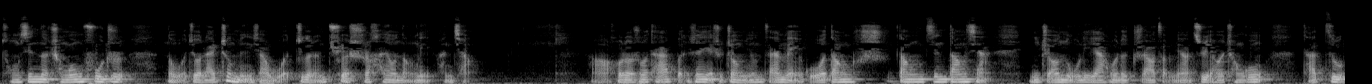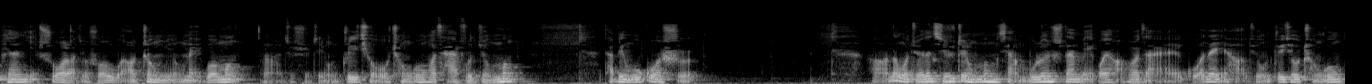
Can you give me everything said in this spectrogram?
重新的成功复制，那我就来证明一下，我这个人确实很有能力，很强啊，或者说他本身也是证明，在美国当时当今当下，你只要努力啊，或者只要怎么样，其实也会成功。他纪录片也说了，就说我要证明美国梦啊，就是这种追求成功和财富的这种梦，它并无过时。啊，那我觉得其实这种梦想，无论是在美国也好，或者在国内也好，这种追求成功，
